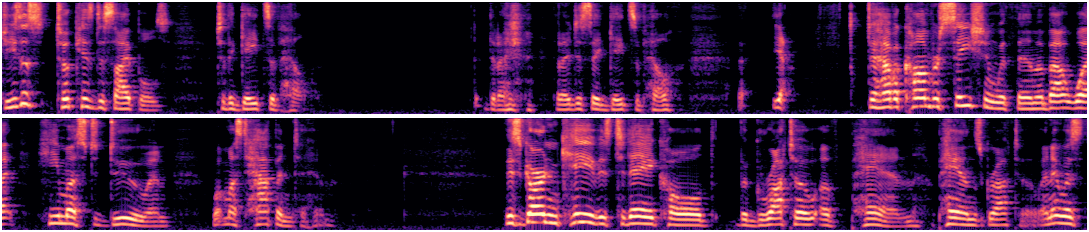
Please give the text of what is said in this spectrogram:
Jesus took his disciples to the gates of hell. Did I, did I just say gates of hell? Uh, yeah. To have a conversation with them about what he must do and what must happen to him. This garden cave is today called the Grotto of Pan, Pan's Grotto, and it was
